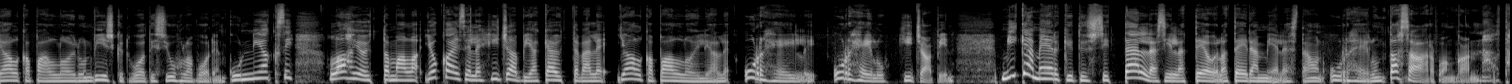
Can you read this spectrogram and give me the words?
jalkapalloilun 50-vuotisjuhlavuoden kunniaksi lahjoittamalla jokaiselle hijabia käyttävälle jalkapalloilijalle urheili, urheiluhijabin. Mikä merkitys sitten tällaisilla teoilla teidän mielestä on urheilun tasa-arvon kannalta?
